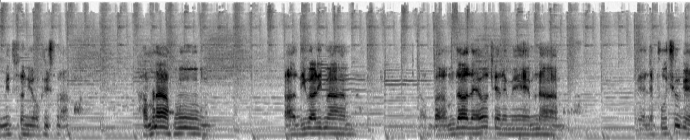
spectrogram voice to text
મિત્રોની ઓફિસમાં. હમણાં હું આ દિવાળીમાં અમદાવાદ આવ્યો ત્યારે મેં એમના, એને પૂછ્યું કે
